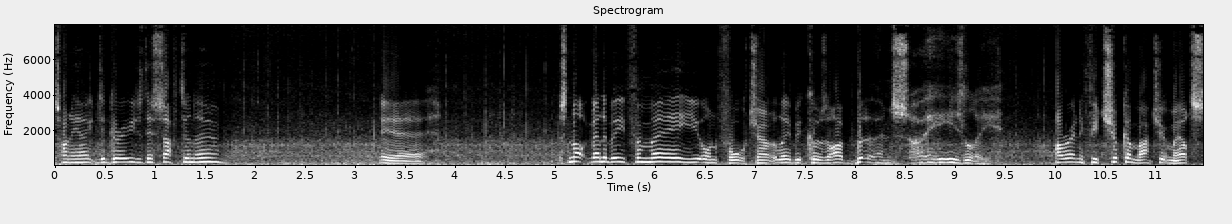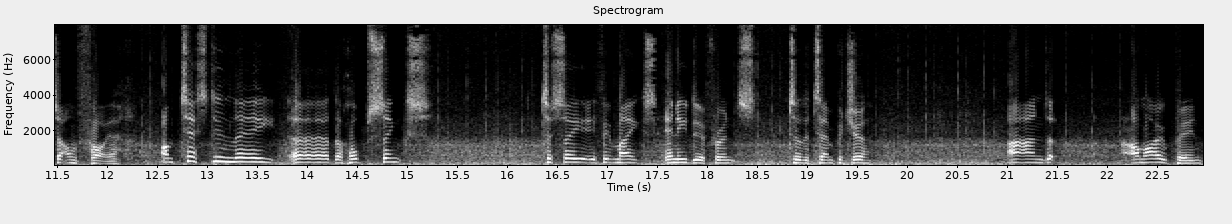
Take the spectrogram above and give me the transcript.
28 degrees this afternoon. Yeah. It's not going to be for me, unfortunately, because I burn so easily. I reckon if you chuck a match at me, I'd set on fire. I'm testing the uh, the hub sinks to see if it makes any difference to the temperature. And I'm hoping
